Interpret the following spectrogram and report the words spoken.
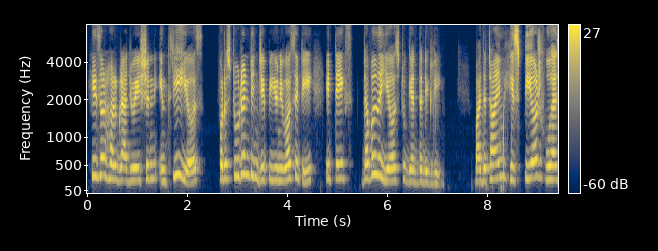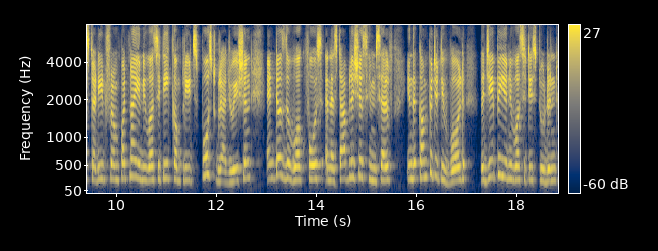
his or her graduation in 3 years, for a student in JP University it takes double the years to get the degree. By the time his peer who has studied from Patna University completes post graduation, enters the workforce, and establishes himself in the competitive world, the JP University student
